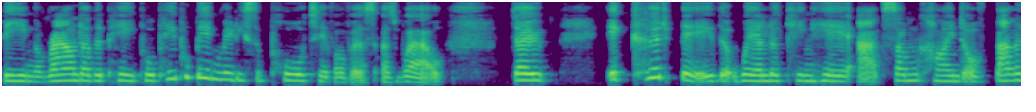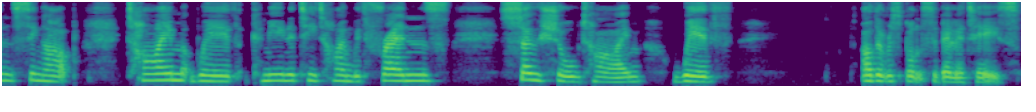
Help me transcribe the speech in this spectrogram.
being around other people, people being really supportive of us as well. So it could be that we're looking here at some kind of balancing up time with community, time with friends, social time with other responsibilities.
